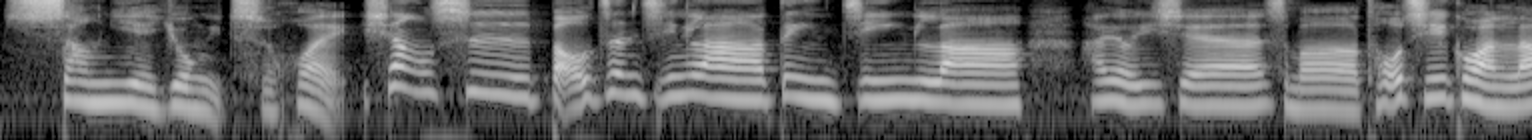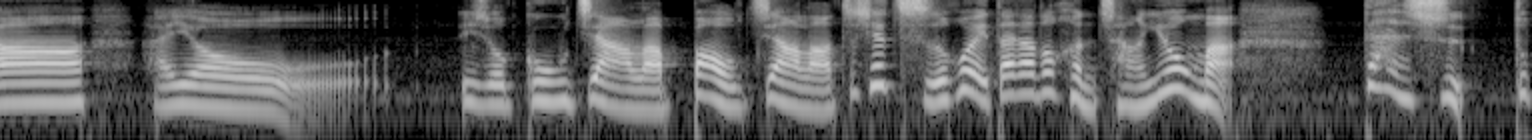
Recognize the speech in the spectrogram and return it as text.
商业用语词汇，像是保证金啦、定金啦，还有一些什么投期款啦，还有一些估价啦、报价啦这些词汇，大家都很常用嘛。但是都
